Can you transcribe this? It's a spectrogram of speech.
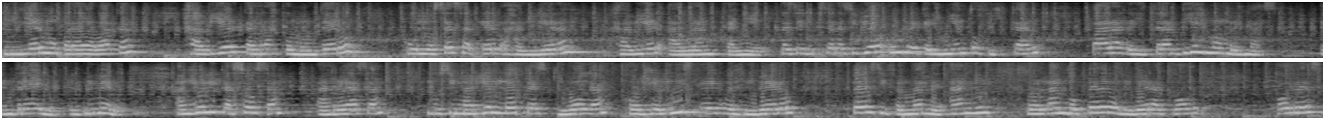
Guillermo Parada Vaca, Javier Carrasco Montero, Julio César Herbas Aguilera, Javier Abraham Cañedo. Se recibió un requerimiento fiscal para registrar 10 nombres más, entre ellos el primero, Angélica Sosa Arreaza, Lucy Mariel López Quiroga, Jorge Luis Egues Rivero, Percy Fernández Áñez, Rolando Pedro Rivera Corres,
